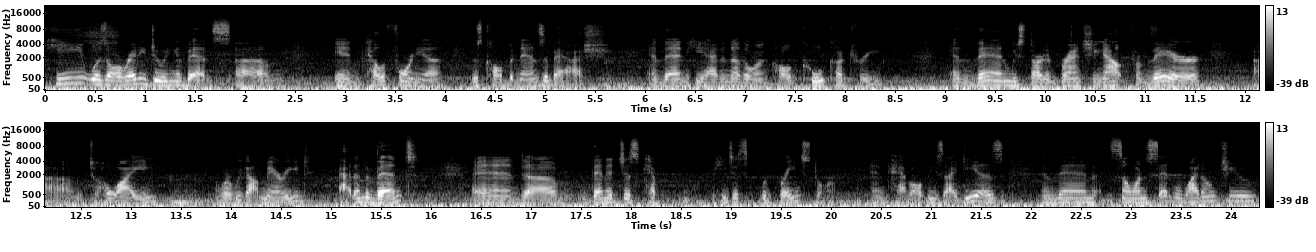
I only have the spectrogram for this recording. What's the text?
he was already doing events um, in California. It was called Bonanza Bash, and then he had another one called Cool Country, and then we started branching out from there um, to Hawaii, where we got married at an event, and um, then it just kept. He just would brainstorm and have all these ideas, and then someone said, "Well, why don't you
